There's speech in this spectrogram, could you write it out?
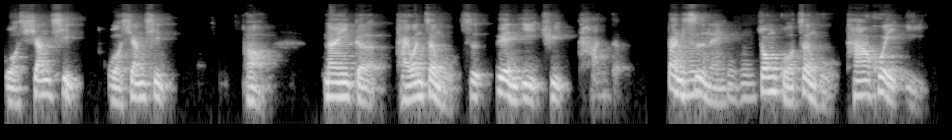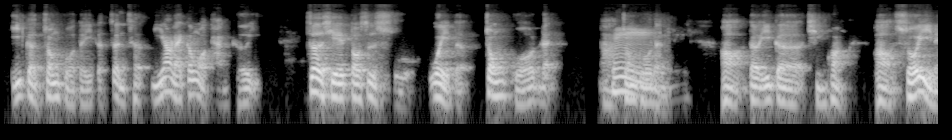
我相信，我相信啊。那一个台湾政府是愿意去谈的，但是呢，嗯嗯、中国政府他会以一个中国的一个政策，你要来跟我谈可以，这些都是所谓的中国人啊，中国人啊的一个情况。啊，所以呢，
